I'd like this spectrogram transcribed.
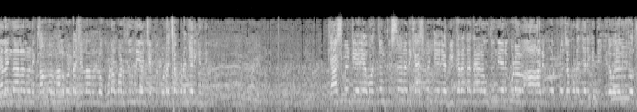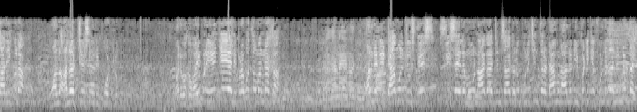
తెలంగాణలోని ఖమ్మం నల్గొండ జిల్లాలలో కూడా పడుతుంది అని చెప్పి కూడా చెప్పడం జరిగింది. క్యాష్మెంట్ ఏరియా మొత్తం కృష్ణానది క్యాష్మెంట్ ఏరియా భీకరంగా తయారవుతుంది అని కూడా ఆ రిపోర్ట్లో చెప్పడం జరిగింది. ఇరవై ఎనిమిదో తారీఖున వాళ్ళు అలర్ట్ చేసిన రిపోర్ట్లు. మరి ఒక వైపున ఏం చేయాలి? ప్రభుత్వం అన్నాక ఆల్రెడీ డ్యాములు చూస్తే శ్రీశైలము నాగార్జున సాగర్ పులిచింతల డ్యాములు ఆల్రెడీ ఇప్పటికే ఫుల్గా నిండున్నాయి.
